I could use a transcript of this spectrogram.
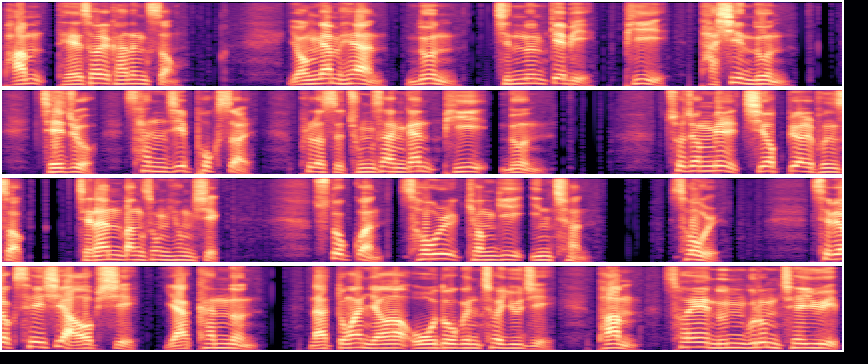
밤 대설 가능성. 영남 해안 눈, 진눈깨비, 비, 다시 눈. 제주 산지 폭설 플러스 중산간 비, 눈. 초정밀 지역별 분석, 재난방송 형식. 수도권 서울, 경기, 인천. 서울 새벽 3시 9시 약한 눈. 낮 동안 영하 5도 근처 유지. 밤 서해 눈구름 재유입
